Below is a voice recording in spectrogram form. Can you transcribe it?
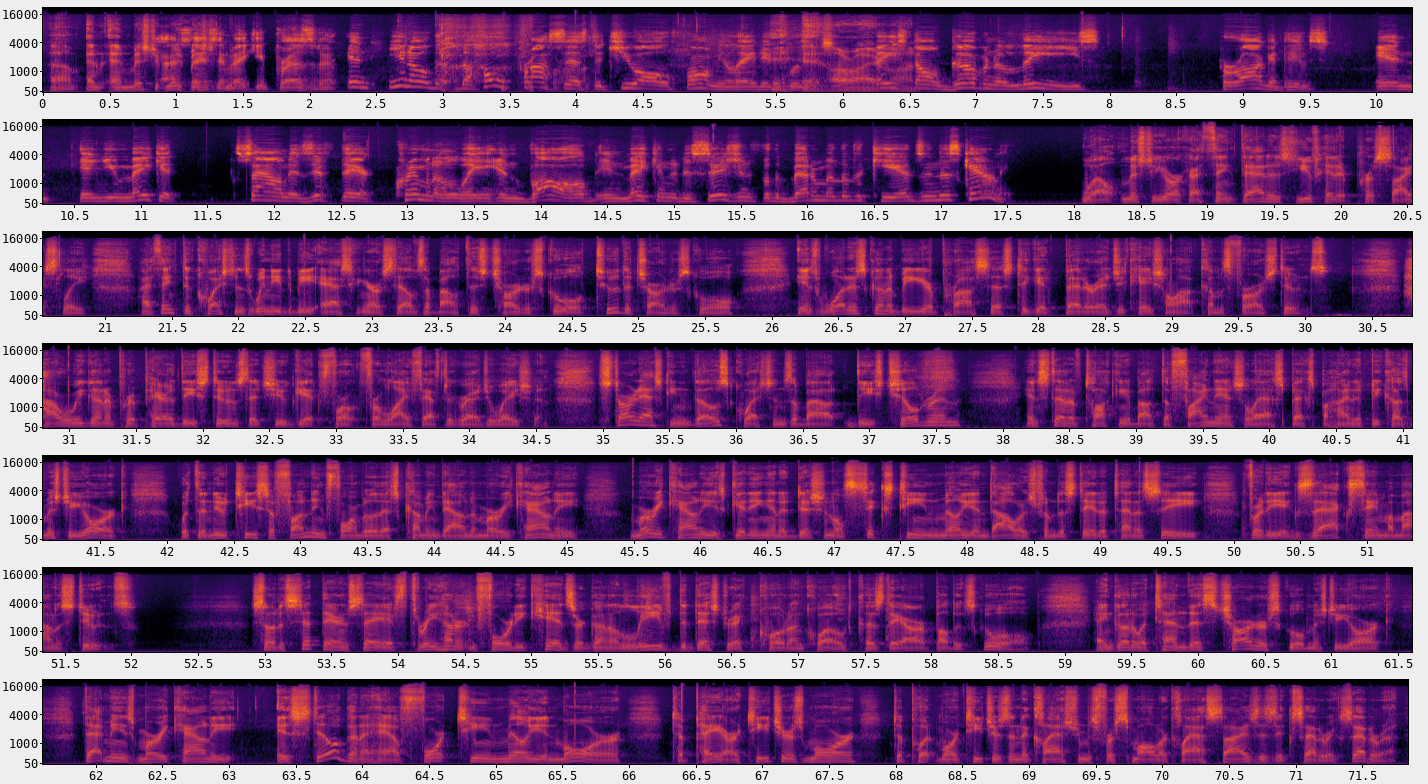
Um, and and Mr. I think they make you president. And you know the, the whole process that you all formulated was All right, based Ron. on Governor Lee's prerogatives, and and you make it sound as if they're criminally involved in making a decision for the betterment of the kids in this county. Well, Mr. York, I think that is, you've hit it precisely. I think the questions we need to be asking ourselves about this charter school to the charter school is what is going to be your process to get better educational outcomes for our students? How are we going to prepare these students that you get for, for life after graduation? Start asking those questions about these children instead of talking about the financial aspects behind it because Mr. York, with the new TISA funding formula that's coming down to Maury County, Maury County is getting an additional $16 million from the state of Tennessee for the exact same amount of students. So to sit there and say if 340 kids are going to leave the district, quote unquote, because they are a public school, and go to attend this charter school, Mr. York, that means Maury County is still going to have 14 million more to pay our teachers more, to put more teachers in the classrooms for smaller class sizes, et cetera, et cetera.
